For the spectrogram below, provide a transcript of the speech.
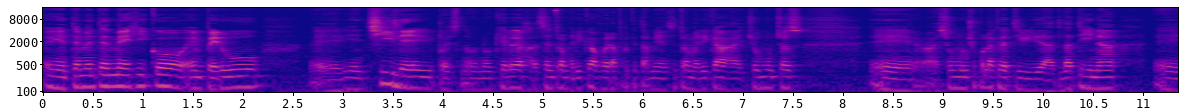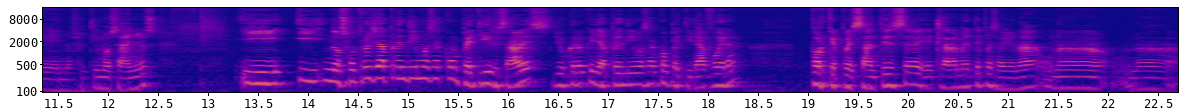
evidentemente en México, en Perú eh, y en Chile, y pues no, no, quiero dejar Centroamérica afuera porque también Centroamérica ha hecho muchos, eh, ha hecho mucho por la creatividad latina en los últimos años. Y, y, nosotros ya aprendimos a competir, ¿sabes? Yo creo que ya aprendimos a competir afuera, porque pues antes claramente pues había una, una, una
